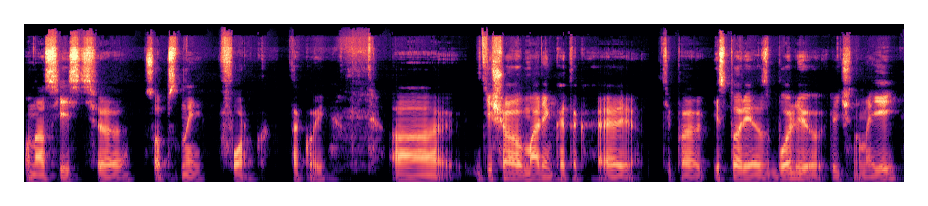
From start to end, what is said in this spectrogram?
у нас есть э, собственный форк такой. А, Еще маленькая такая типа история с болью лично моей.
